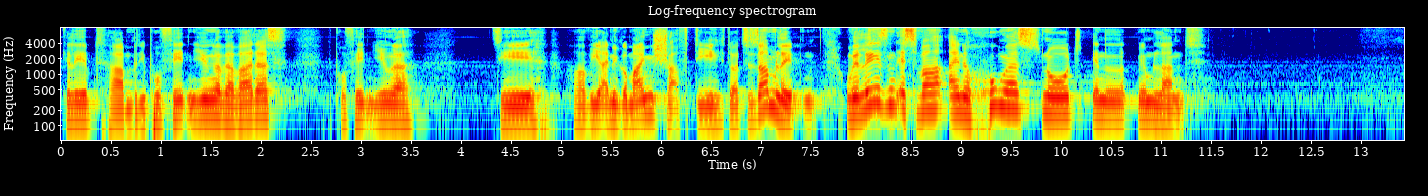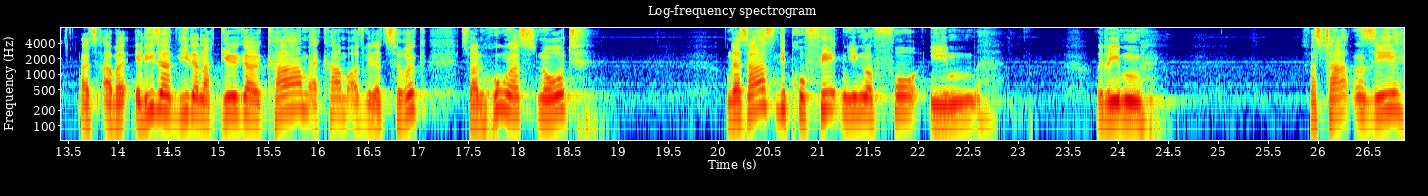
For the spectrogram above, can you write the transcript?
gelebt haben. Die Prophetenjünger, wer war das? Die Prophetenjünger Sie war wie eine Gemeinschaft, die dort zusammenlebten. Und wir lesen, es war eine Hungersnot in, im Land. Als aber Elisa wieder nach Gilgal kam, er kam also wieder zurück, es war eine Hungersnot. Und da saßen die Prophetenjünger vor ihm. Ihr Lieben, was taten sie?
